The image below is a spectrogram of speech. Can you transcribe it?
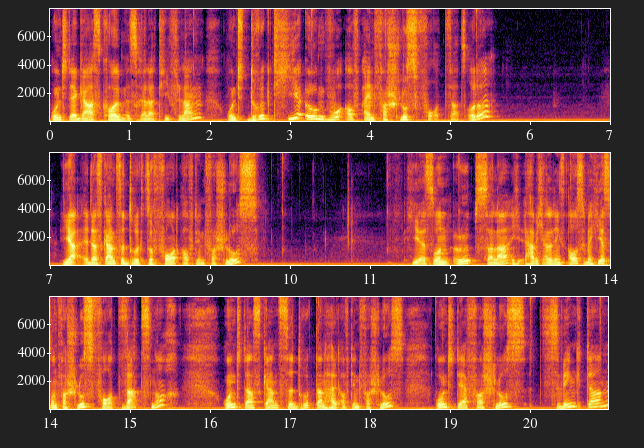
und der Gaskolben ist relativ lang und drückt hier irgendwo auf einen Verschlussfortsatz, oder? Ja, das Ganze drückt sofort auf den Verschluss. Hier ist so ein, upsala, habe ich allerdings ausgemerkt, hier ist so ein Verschlussfortsatz noch. Und das Ganze drückt dann halt auf den Verschluss. Und der Verschluss zwingt dann.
